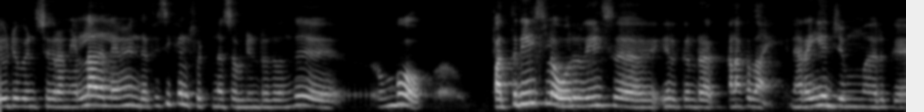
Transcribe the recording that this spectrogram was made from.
யூடியூப் இன்ஸ்டாகிராம் எல்லா இதுலயுமே இந்த பிசிக்கல் ஃபிட்னஸ் அப்படின்றது வந்து ரொம்ப பத்து ரீல்ஸ்ல ஒரு ரீல்ஸ் இருக்குன்ற கணக்கு தான். நிறைய ஜிம் இருக்கு.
